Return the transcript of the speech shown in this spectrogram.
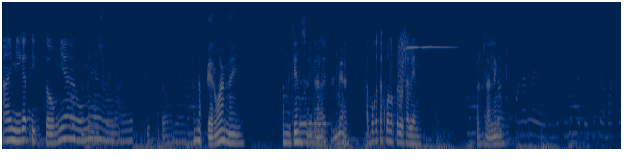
Ay, mi gatito, miau, miau. suelo. Ay, mi gatito, miau. Una peruana y metiéndose Pobre entre las primeras. ¿A poco está jugando Perusalén? Jerusalén. Ponerle bendición de sacrificio a muerte.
